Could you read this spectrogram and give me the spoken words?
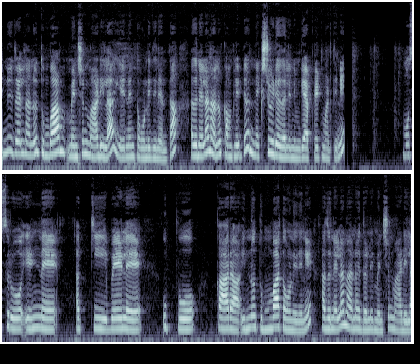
ಇನ್ನು ಇದರಲ್ಲಿ ನಾನು ತುಂಬ ಮೆನ್ಷನ್ ಮಾಡಿಲ್ಲ ಏನೇನು ತಗೊಂಡಿದ್ದೀನಿ ಅಂತ. ಅದನ್ನೆಲ್ಲ ನಾನು ಕಂಪ್ಲೀಟ್ ನೆಕ್ಸ್ಟ್ ವಿಡಿಯೋದಲ್ಲಿ ನಿಮಗೆ ಅಪ್ಡೇಟ್ ಮಾಡ್ತೀನಿ. ಮೊಸರು, ಎಣ್ಣೆ, ಅಕ್ಕಿ, ಬೇಳೆ, ಉಪ್ಪು ಖಾರ ಇನ್ನೂ ತುಂಬ ತಗೊಂಡಿದ್ದೀನಿ. ಅದನ್ನೆಲ್ಲ ನಾನು ಇದರಲ್ಲಿ ಮೆನ್ಷನ್ ಮಾಡಿಲ್ಲ.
